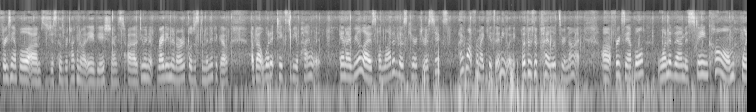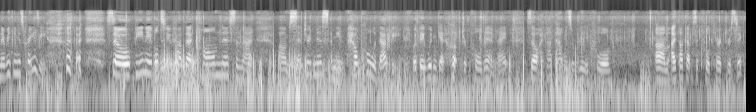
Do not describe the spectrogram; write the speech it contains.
for example, um, just because we're talking about aviation, I was uh, doing it, writing an article just a minute ago about what it takes to be a pilot, and I realized a lot of those characteristics I want for my kids anyway, whether they're pilots or not. Uh, for example, one of them is staying calm when everything is crazy. so being able to have that calmness and that um, centeredness, I mean, how cool would that be? But they wouldn't get hooked or pulled in, right? So I thought that was a really cool um, I thought that was a cool characteristic.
